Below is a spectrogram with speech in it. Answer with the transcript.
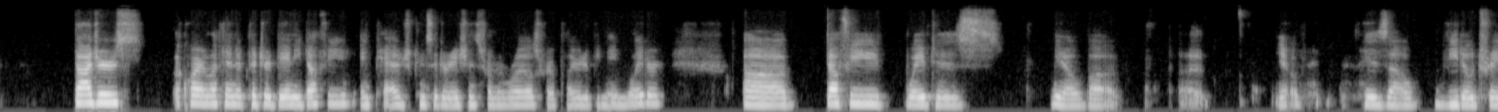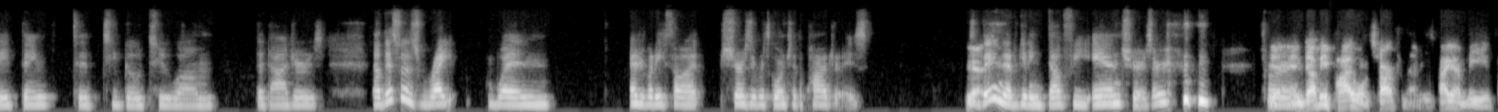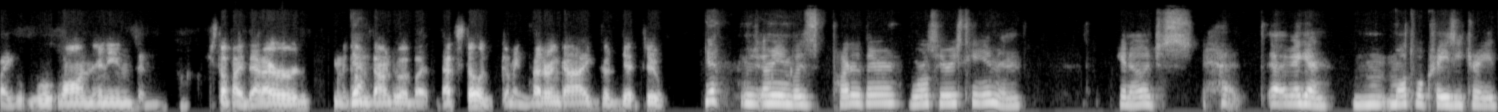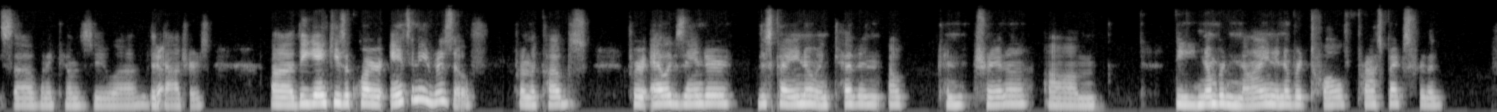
Dodgers acquire left-handed pitcher Danny Duffy and cash considerations from the Royals for a player to be named later. Uh, Duffy waived his, you know, uh, uh, you know, his uh, veto trade thing to to go to um the Dodgers. Now this was right when everybody thought Scherzer was going to the Padres. Yeah. So they ended up getting Duffy and Scherzer. for... Yeah, and Duffy probably won't start for them. He's probably gonna be like long innings and stuff like that. I heard when it comes yeah. down to it, but that's still a I mean veteran guy, good get too. Yeah, I mean was part of their World Series team, and you know it just had again m- multiple crazy trades uh, when it comes to uh, the yeah. Dodgers. Uh, the Yankees acquire Anthony Rizzo from the Cubs for Alexander Vizcaino and Kevin Alcantara. Um, the number nine and number 12 prospects for the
